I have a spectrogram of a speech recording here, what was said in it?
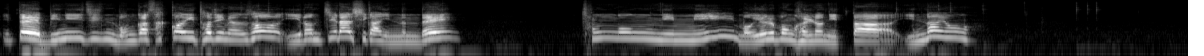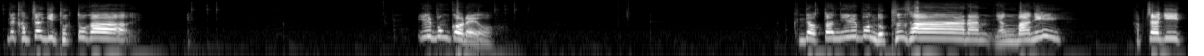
이때 미니진 뭔가 사건이 터지면서 이런 찌라시가 있는데 청공님이 뭐 일본 관련 있다 있나요? 근데 갑자기 독도가 일본 거래요. 근데 어떤 일본 높은 사람 양반이 갑자기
